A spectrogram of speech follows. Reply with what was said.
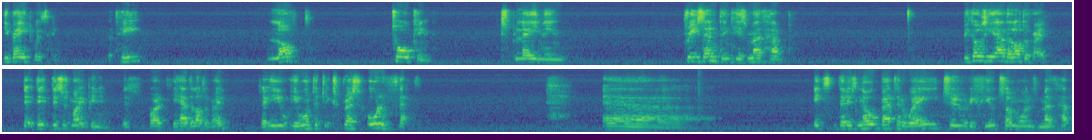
debate with him. That he loved talking, explaining, presenting his madhab because he had a lot of ilm. Th- th- This is my opinion. This part he had a lot of ilm, so he he wanted to express all of that. Uh, it's there is no better way to refute someone's madhab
